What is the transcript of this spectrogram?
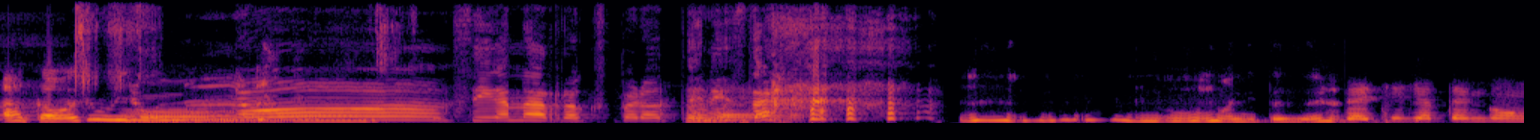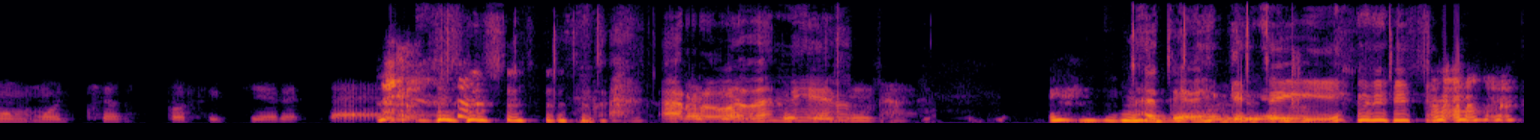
acabo de subir Oh. una. No, sigan a Roxperot en Instagram. No, maldita sea. De hecho, yo tengo muchas, por si quiere. Eh, Arroba Daniel. Me tienen que seguir.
